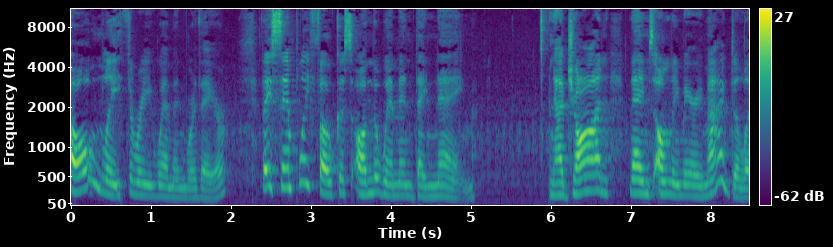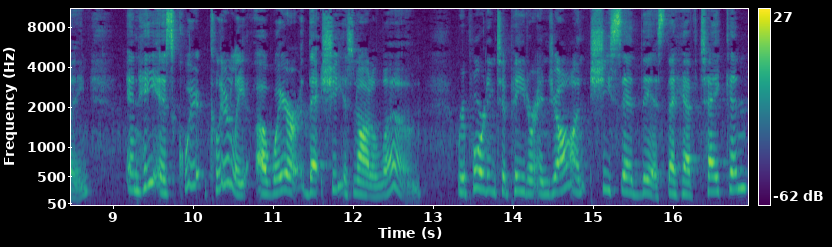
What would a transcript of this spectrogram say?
only three women were there. They simply focus on the women they name. Now, John names only Mary Magdalene, and he is clearly aware that she is not alone. Reporting to Peter and John, she said this They have taken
